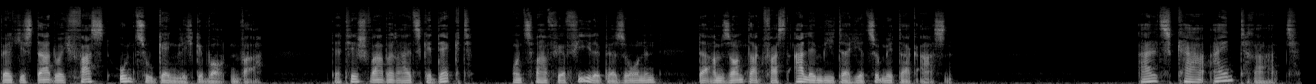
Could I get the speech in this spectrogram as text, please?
welches dadurch fast unzugänglich geworden war. Der Tisch war bereits gedeckt, und zwar für viele Personen, da am Sonntag fast alle Mieter hier zu Mittag aßen. Als K. eintrat,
